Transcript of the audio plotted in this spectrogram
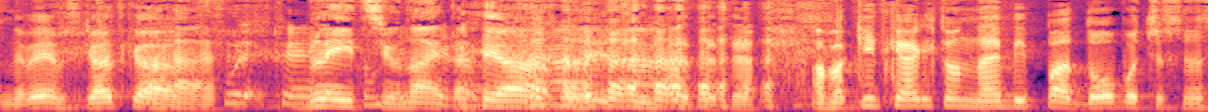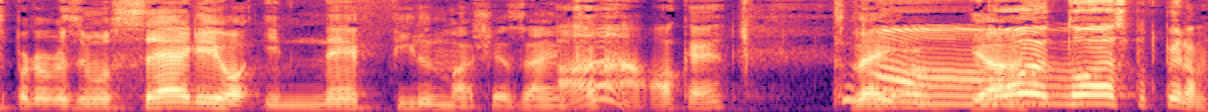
ne vem, skratka. Komplicirano. United. Ja, Blade United, ja. Ampak Kit Carrington naj bi pa dobo, če sem jaz prav razumel, serijo in ne filma še zaenkrat. A, ok. Lej, ja. To, to jaz podpiram.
